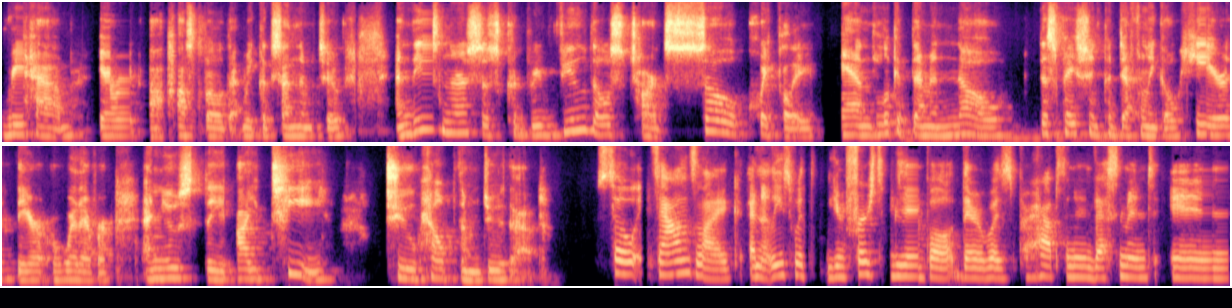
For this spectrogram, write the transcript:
rehab area uh, hospital that we could send them to. And these nurses could review those charts so quickly and look at them and know this patient could definitely go here, there, or whatever, and use the IT to help them do that. So it sounds like, and at least with your first example, there was perhaps an investment in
